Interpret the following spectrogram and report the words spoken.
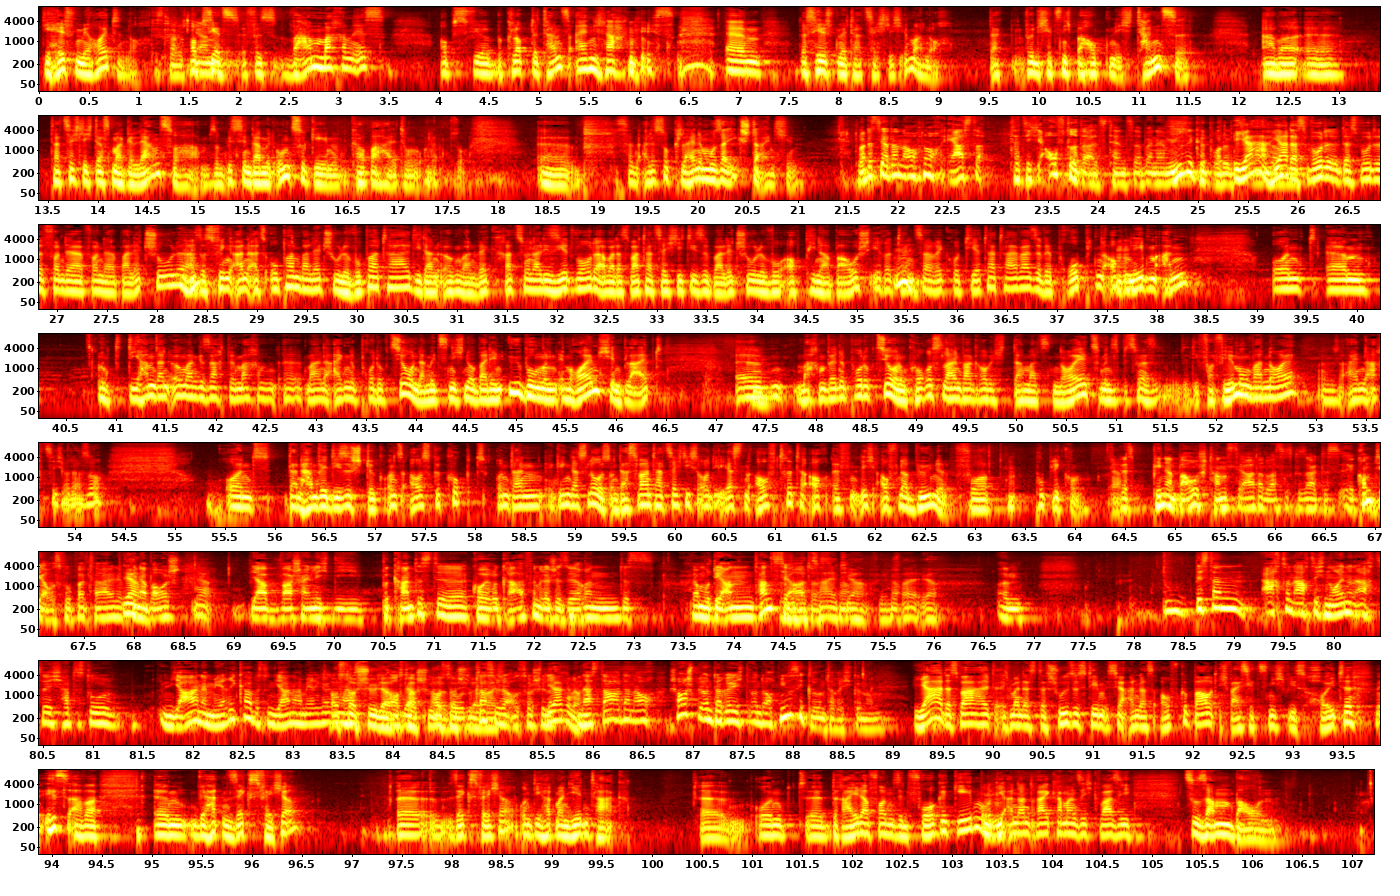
die helfen mir heute noch. Das glaube ich Ob es jetzt fürs Warmmachen ist, ob es für bekloppte Tanzeinlagen ist, ähm, das hilft mir tatsächlich immer noch da würde ich jetzt nicht behaupten, ich tanze, aber äh, tatsächlich das mal gelernt zu haben, so ein bisschen damit umzugehen und Körperhaltung oder so, äh, das sind alles so kleine Mosaiksteinchen. Du hattest ja dann auch noch erste tatsächlich Auftritte als Tänzer bei einer Musicalproduktion. Ja, ja, das wurde, das wurde von der von der Ballettschule. Mhm. Also es fing an als Opernballettschule Wuppertal, die dann irgendwann wegrationalisiert wurde. Aber das war tatsächlich diese Ballettschule, wo auch Pina Bausch ihre mhm. Tänzer mhm. rekrutiert hat teilweise. Wir probten auch mhm. nebenan und, ähm, und die haben dann irgendwann gesagt, wir machen äh, mal eine eigene Produktion, damit es nicht nur bei den Übungen im Räumchen bleibt. Ähm, machen wir eine Produktion. Chorusline war, glaube ich, damals neu, zumindest beziehungsweise die Verfilmung war neu, also 81 oder so. Und dann haben wir dieses Stück uns ausgeguckt und dann ging das los. Und das waren tatsächlich so die ersten Auftritte auch öffentlich auf einer Bühne vor Publikum. Ja. Das Pina Bausch Tanztheater, du hast es gesagt, das äh, kommt ja aus Wuppertal. Ja. Pina Bausch, ja. ja wahrscheinlich die bekannteste Choreografin, Regisseurin des ja, modernen Tanztheaters. Zeit, ja. ja, auf jeden Fall, ja. Ähm, du bist dann 88, 89, hattest du ein Jahr in Amerika, bist du ein Jahr nach Amerika gegangen? Austauschschüler. Austauschschüler, ja, Austauschschüler. So, klassischer Austauschschüler. Ja, genau. Und hast da dann auch Schauspielunterricht und auch Musicalunterricht genommen. Ja, das war halt, ich meine, das, das Schulsystem ist ja anders aufgebaut. Ich weiß jetzt nicht, wie es heute ist, aber ähm, wir hatten sechs Fächer, äh, sechs Fächer und die hat man jeden Tag. Ähm, und äh, drei davon sind vorgegeben mhm. und die anderen drei kann man sich quasi zusammenbauen.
